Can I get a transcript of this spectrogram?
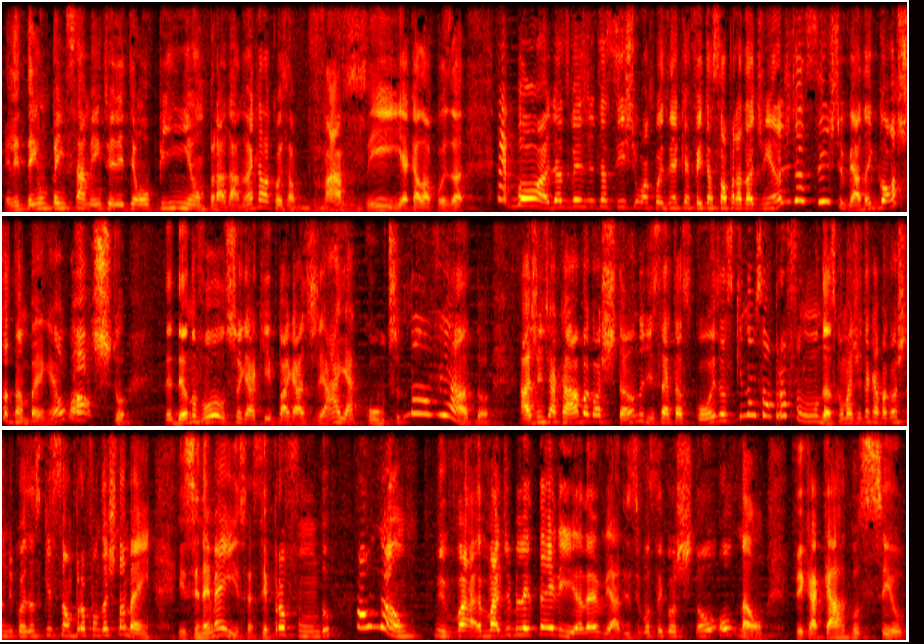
Ele tem um pensamento, ele tem uma opinião para dar. Não é aquela coisa vazia, aquela coisa. É bom, às vezes a gente assiste uma coisinha que é feita só pra dar dinheiro, a gente assiste, viado, e gosta também. Eu gosto. Entendeu? Eu não vou chegar aqui e pagar de, ai, a cult. Não, viado. A gente acaba gostando de certas coisas que não são profundas, como a gente acaba gostando de coisas que são profundas também. E cinema é isso, é ser profundo ou não. Vai, vai de bilheteria, né, viado? E se você gostou ou não, fica a cargo seu.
